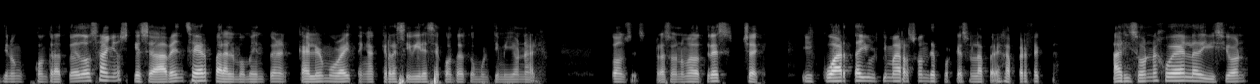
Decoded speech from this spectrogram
tiene un contrato de dos años que se va a vencer para el momento en el que Kyler Murray tenga que recibir ese contrato multimillonario. Entonces, razón número tres, check. Y cuarta y última razón de por qué son la pareja perfecta. Arizona juega en la división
